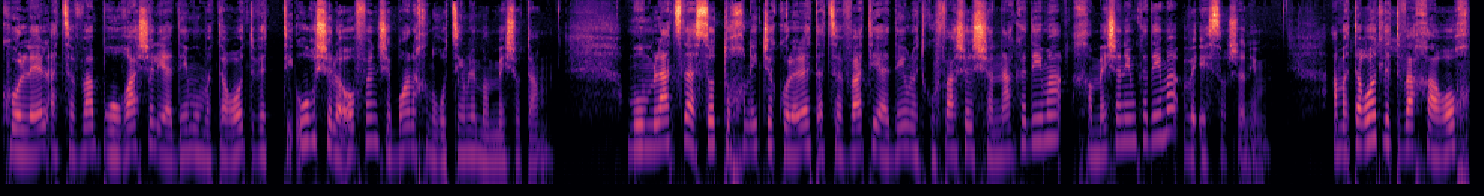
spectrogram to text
כולל הצבה ברורה של יעדים ומטרות ותיאור של האופן שבו אנחנו רוצים לממש אותם. מומלץ לעשות תוכנית שכוללת הצבת יעדים לתקופה של שנה קדימה, חמש שנים קדימה ועשר שנים. המטרות לטווח הארוך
